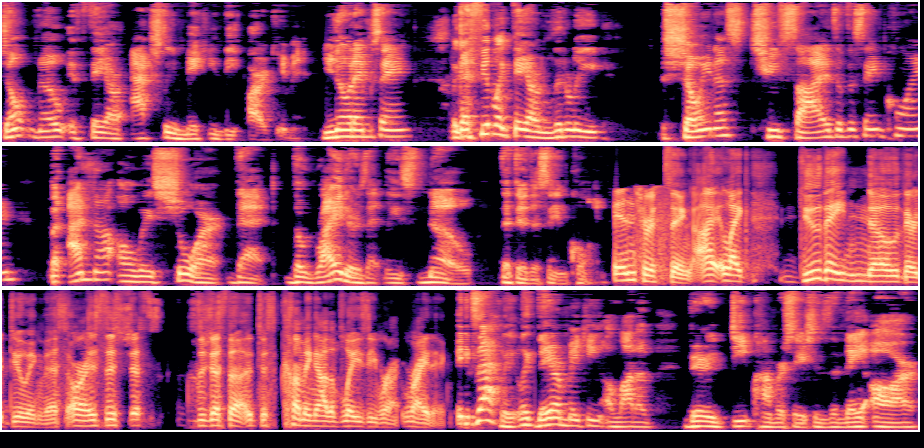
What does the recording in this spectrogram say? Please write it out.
don't know if they are actually making the argument. You know what I'm saying? Like I feel like they are literally showing us two sides of the same coin, but I'm not always sure that the writers at least know that they're the same coin. Interesting. I like. Do they know they're doing this, or is this just just uh, just coming out of lazy writing? Exactly. Like they are making a lot of very deep conversations and they are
